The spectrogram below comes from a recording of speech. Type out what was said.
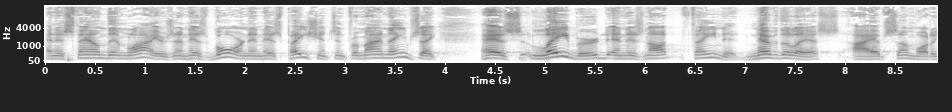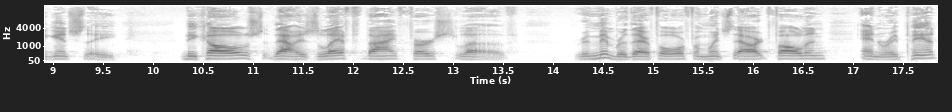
and hast found them liars, and hast borne, and hast patience, and for my name's sake has labored and has not fainted. Nevertheless, I have somewhat against thee, because thou hast left thy first love. Remember, therefore, from whence thou art fallen, and repent,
